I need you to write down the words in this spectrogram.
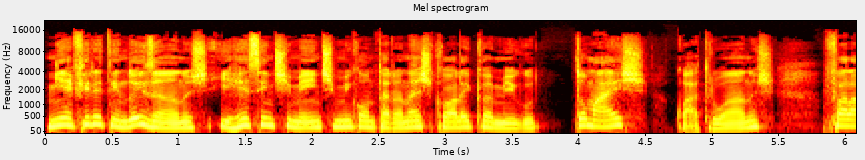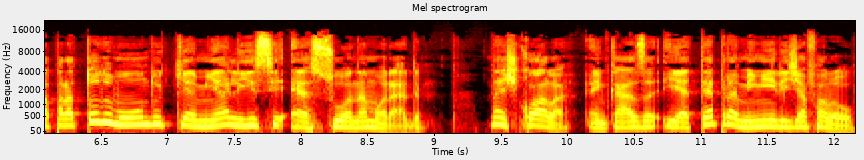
Minha filha tem dois anos e recentemente me contaram na escola que o amigo Tomás 4 anos, fala para todo mundo que a minha Alice é sua namorada. Na escola, em casa e até para mim ele já falou.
